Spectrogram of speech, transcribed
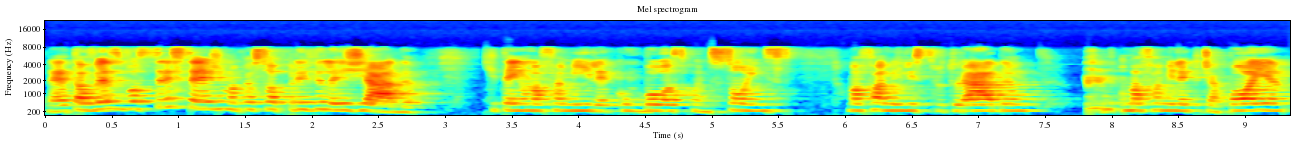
né? Talvez você seja uma pessoa privilegiada que tem uma família com boas condições, uma família estruturada, uma família que te apoia,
